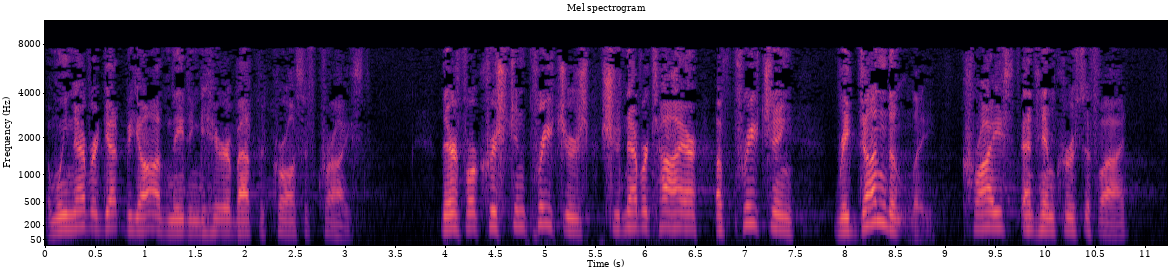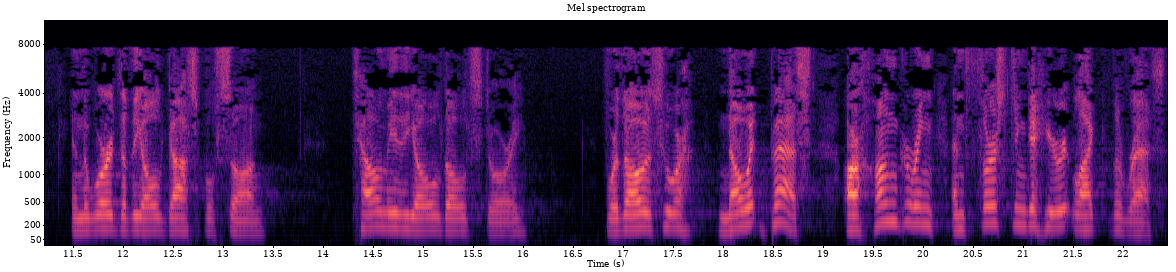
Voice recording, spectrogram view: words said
And we never get beyond needing to hear about the cross of Christ. Therefore, Christian preachers should never tire of preaching redundantly Christ and Him crucified. In the words of the old gospel song, tell me the old, old story. For those who are know it best, are hungering and thirsting to hear it like the rest.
